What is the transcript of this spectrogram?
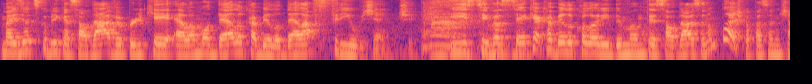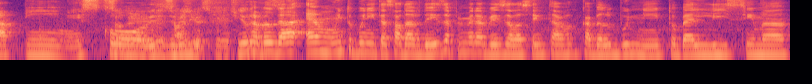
Mas eu descobri que é saudável porque ela modela o cabelo dela a frio, gente. Ah. E se você quer cabelo colorido e manter saudável, você não pode ficar passando chapinha, escova. Fica E o cabelo dela é muito bonito, é saudável. Desde a primeira vez ela sempre tava com o cabelo bonito, belíssima.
